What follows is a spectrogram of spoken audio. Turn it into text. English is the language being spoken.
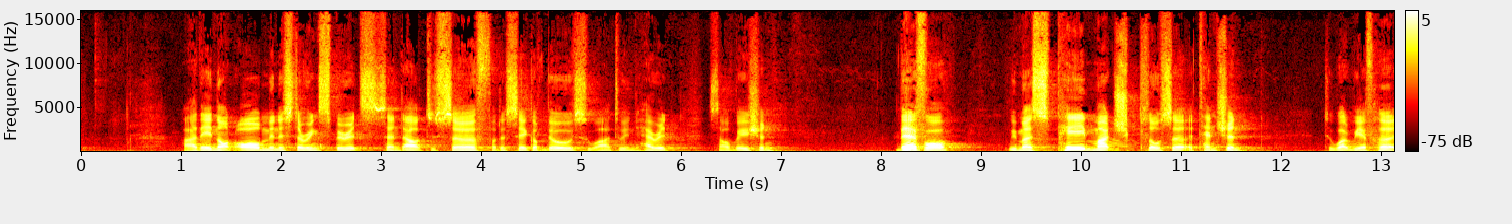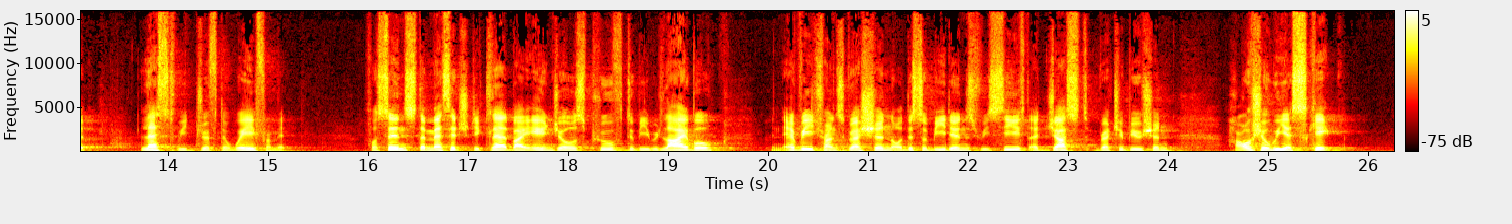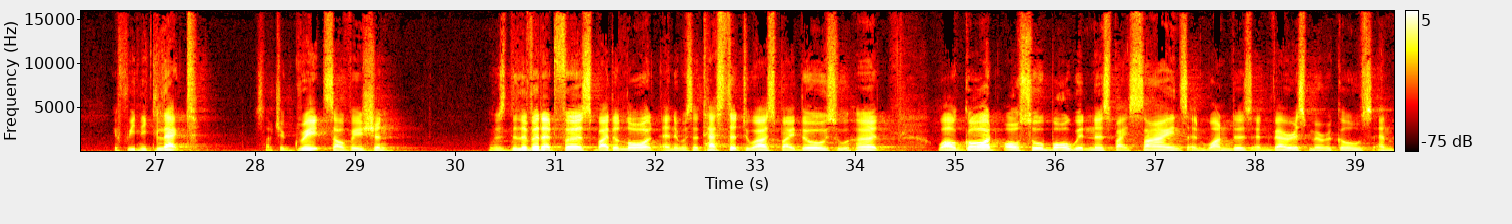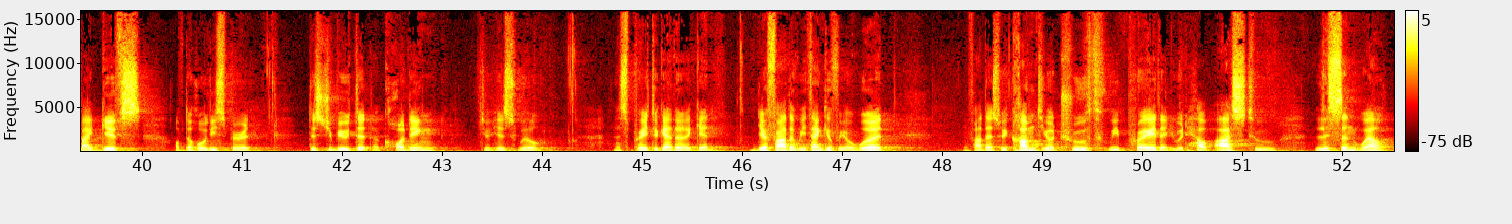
Are they not all ministering spirits sent out to serve for the sake of those who are to inherit salvation? Therefore, we must pay much closer attention to what we have heard, lest we drift away from it. For since the message declared by angels proved to be reliable, and every transgression or disobedience received a just retribution, how shall we escape if we neglect such a great salvation? It was delivered at first by the Lord, and it was attested to us by those who heard, while God also bore witness by signs and wonders and various miracles and by gifts of the Holy Spirit distributed according to his will. Let's pray together again. Dear Father, we thank you for your word. And Father, as we come to your truth, we pray that you would help us to listen well.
